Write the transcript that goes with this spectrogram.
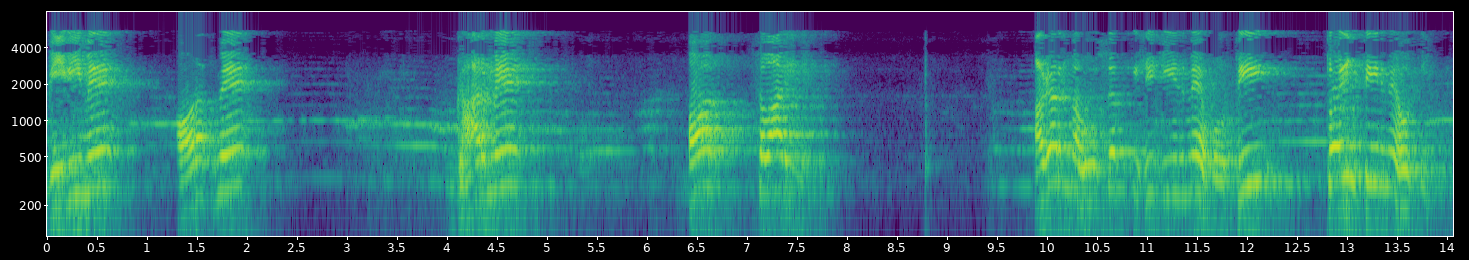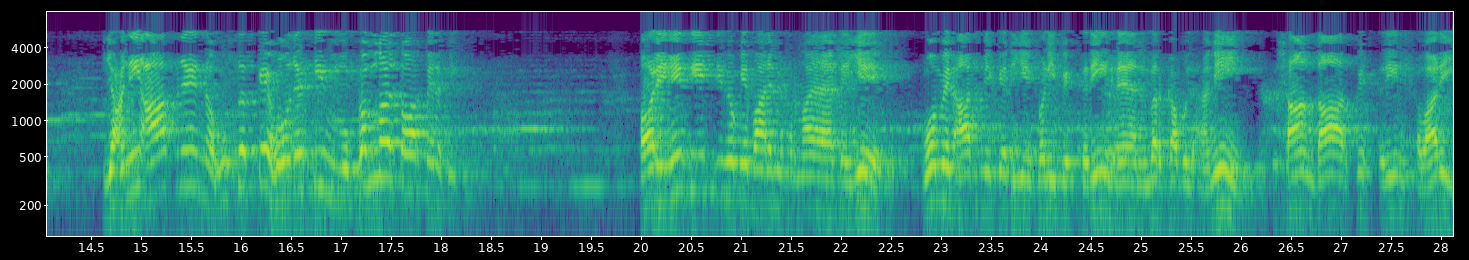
بیوی میں، عورت میں، گھر میں اور سواری میں اگر نحوست کسی چیز میں ہوتی تو ان تین میں ہوتی۔ یعنی آپ نے نحوست کے ہونے کی مکمل طور پہ رکھی۔ اور انہیں تین چیزوں کے بارے میں فرمایا ہے کہ یہ مومن آدمی کے لیے بڑی بہترین ہے انور قبل ہنی شاندار، بہترین سواری۔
